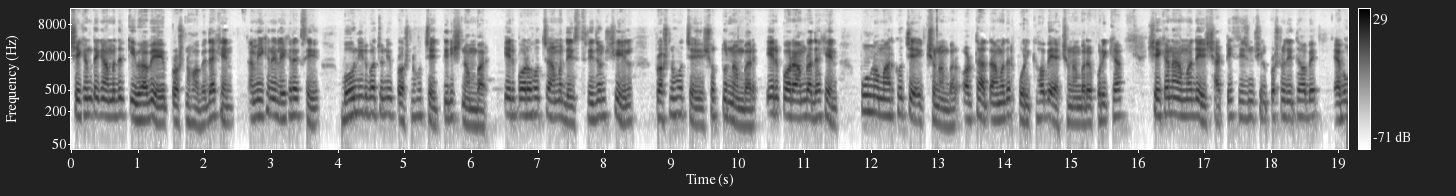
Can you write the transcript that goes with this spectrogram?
সেখান থেকে আমাদের কীভাবে প্রশ্ন হবে? দেখেন, আমি এখানে লিখে রাখছি বহু নির্বাচনী প্রশ্ন হচ্ছে তিরিশ নম্বর এরপর হচ্ছে আমাদের সৃজনশীল প্রশ্ন হচ্ছে সত্তর নম্বর এরপর আমরা দেখেন পূর্ণ মার্ক হচ্ছে একশো নম্বর অর্থাৎ আমাদের পরীক্ষা হবে একশো নম্বরের পরীক্ষা সেখানে আমাদের ষাটটি সৃজনশীল প্রশ্ন দিতে হবে এবং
